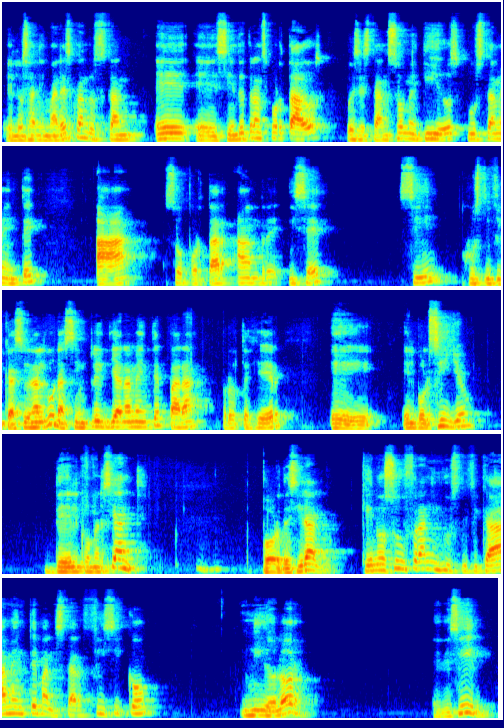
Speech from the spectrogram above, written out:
Eh, los animales cuando están eh, siendo transportados, pues están sometidos justamente a soportar hambre y sed sin justificación alguna, simple y llanamente para proteger el bolsillo del comerciante, por decir algo. Que no sufran injustificadamente malestar físico ni dolor. Es decir,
